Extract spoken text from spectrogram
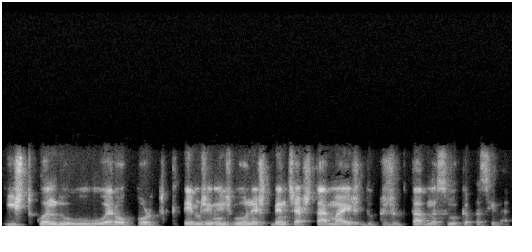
Isto quando o aeroporto que temos em Lisboa neste momento já está mais do que esgotado na sua capacidade.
